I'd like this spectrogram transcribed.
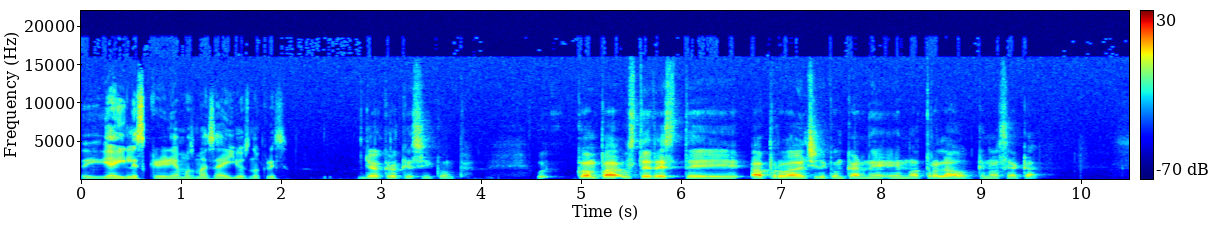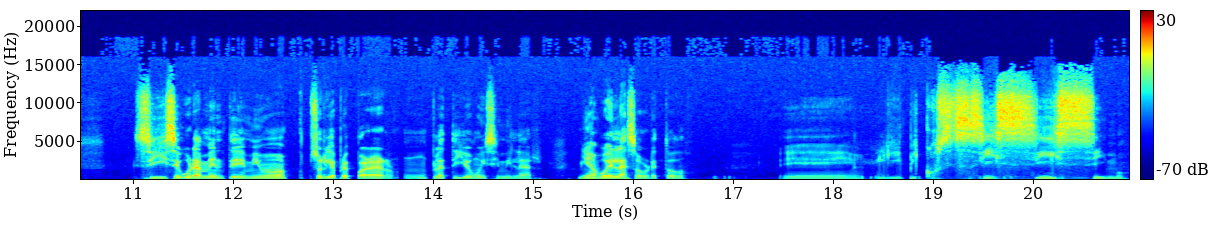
Y ahí les creeríamos más a ellos, ¿no crees? Yo creo que sí, compa. U- Compa, ¿usted este ha probado el chile con carne en otro lado que no sea acá? Sí, seguramente. Mi mamá solía preparar un platillo muy similar. Mi abuela, sobre todo. Eh, y picosísimo.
